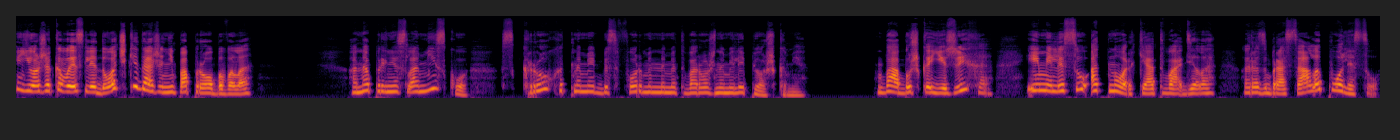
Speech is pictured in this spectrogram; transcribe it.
«Ёжиковые следочки даже не попробовала». Она принесла миску с крохотными бесформенными творожными лепешками. Бабушка ежиха ими лесу от норки отвадила, разбросала по лесу,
